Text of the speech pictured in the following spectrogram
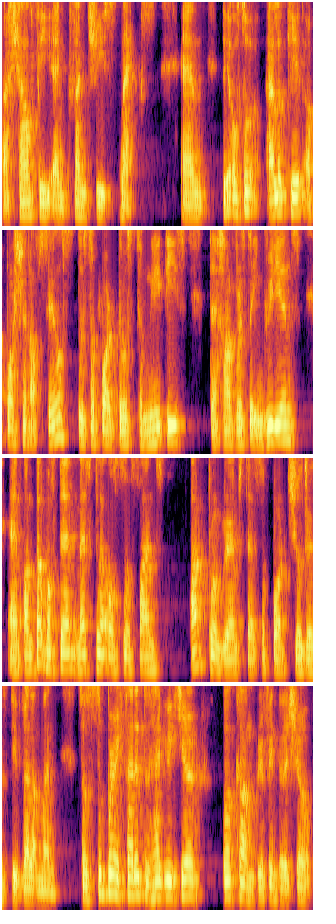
a healthy and crunchy snacks. And they also allocate a portion of sales to support those communities that harvest the ingredients. And on top of that, Mezcla also funds art programs that support children's development. So super excited to have you here. Welcome, Griffin, to the show.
